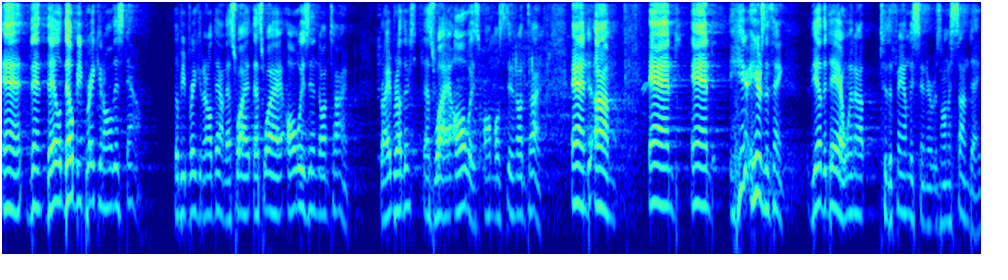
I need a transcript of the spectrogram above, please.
and then they'll, they'll be breaking all this down. They'll be breaking it all down. That's why, that's why I always end on time. Right, brothers? That's why I always almost end on time. And, um, and, and here, here's the thing. The other day I went up to the family center. It was on a Sunday.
